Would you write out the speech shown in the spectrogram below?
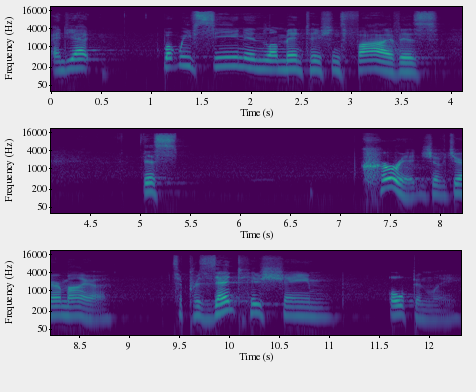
And yet, what we've seen in Lamentations 5 is this courage of Jeremiah to present his shame openly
